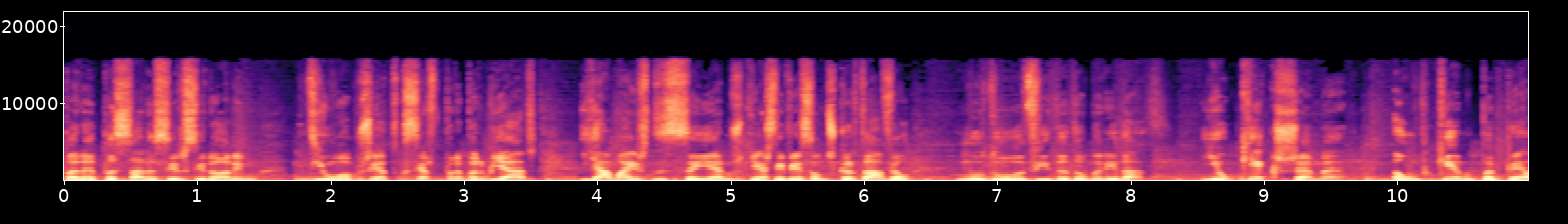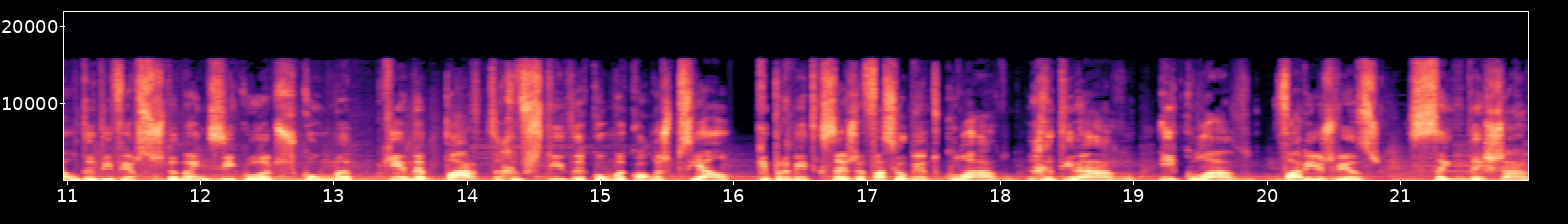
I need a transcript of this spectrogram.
para passar a ser sinónimo de um objeto que serve para barbear e há mais de 100 anos que esta invenção descartável mudou a vida da humanidade. E o que é que chama? A um pequeno papel de diversos tamanhos e cores, com uma pequena parte revestida com uma cola especial que permite que seja facilmente colado, retirado e colado várias vezes sem deixar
